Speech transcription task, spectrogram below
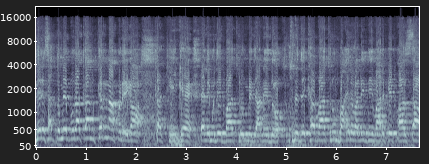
میرے ساتھ تمہیں برا کام کرنا پڑے گا۔ کہا، ٹھیک ہے، پہلے مجھے باتھ روم میں جانے دو۔ اس نے دیکھا باتھ روم باہر والی دیوار کے پاس تھا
